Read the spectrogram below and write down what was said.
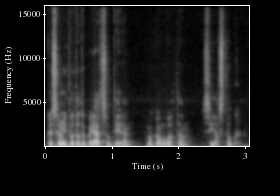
Köszönöm, hogy itt voltatok a játszótéren. Makam voltam. Sziasztok!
